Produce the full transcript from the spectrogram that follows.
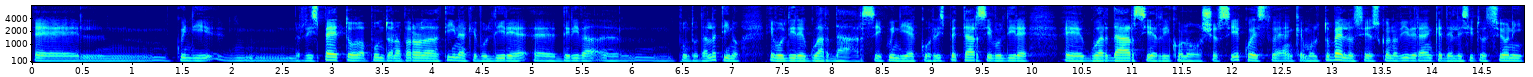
Eh, quindi rispetto appunto è una parola latina che vuol dire, eh, deriva eh, appunto dal latino e vuol dire guardarsi. Quindi ecco, rispettarsi vuol dire eh, guardarsi e riconoscersi e questo è anche molto bello, si riescono a vivere anche delle situazioni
